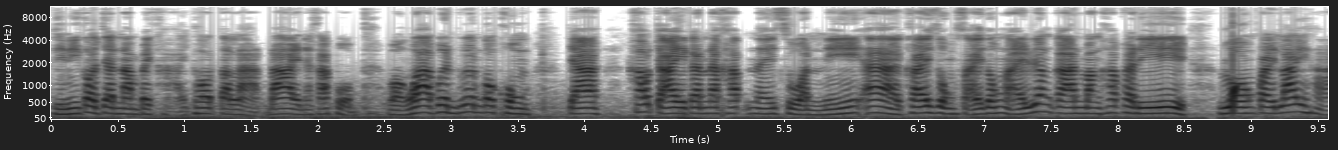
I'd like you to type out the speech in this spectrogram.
ทีนี้ก็จะนำไปขายทอดตลาดได้นะครับ ผม หวังว่าเพื่อนๆก็คงจะเข้าใจกันนะครับ ในส่วนนี้ อ่า ใครสงสัยตรงไหนเรื่องการบังคับคดี ลองไปไล่หา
